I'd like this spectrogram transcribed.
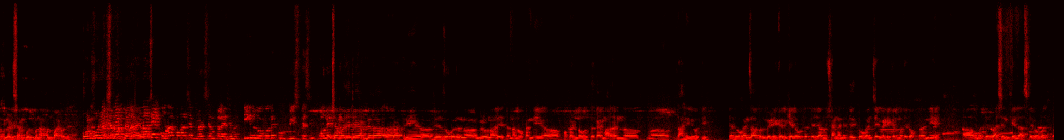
ब्लड सॅम्पल पण आपण पाठवलेला आहे. कोण कोण नसेल फक्त ड्रायव्हरचे कोणाकोणाचे ब्लड सॅम्पल याच्यामध्ये तीन लोक होते खूप स्पेसिफिक कोण त्याच्यामध्ये जे आपल्याला अं, रात्री अं, जे दोघ जण मिळून आले ज्यांना लोकांनी अं, पकडलं होतं काय मारहाण अं, झालेली होती त्या दोघांचं आपण मेडिकल केलं होतं. त्याच्या अनुषंगाने ते दोघांच्याही मेडिकलमध्ये डॉक्टरांनी मद्यप्राशन केलं असल्याबाबत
